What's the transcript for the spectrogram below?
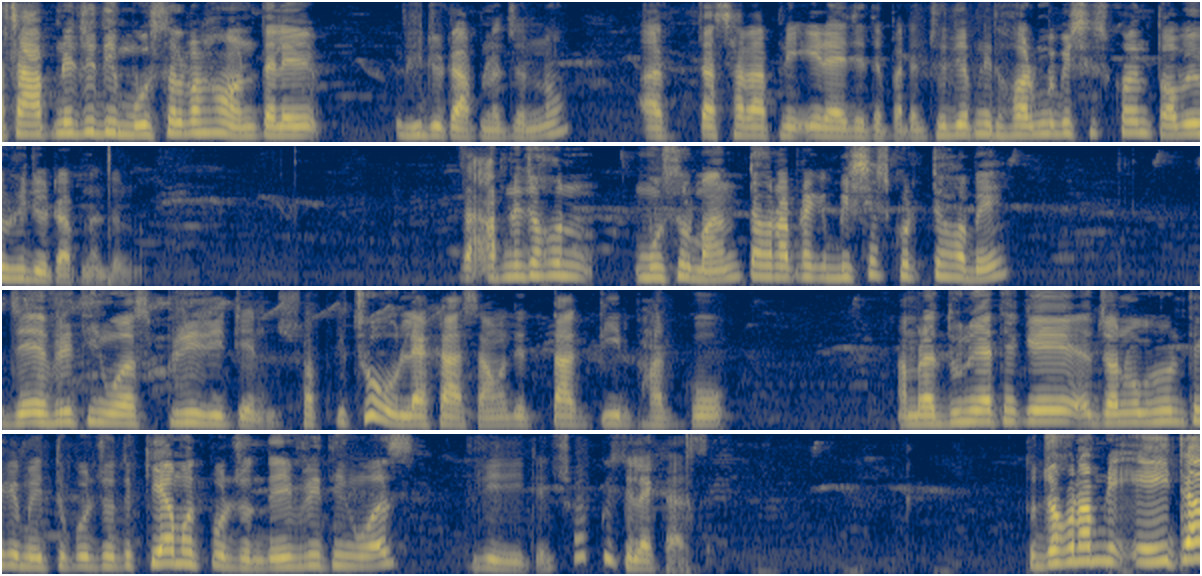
আচ্ছা আপনি যদি মুসলমান হন, তাহলে ভিডিওটা আপনার জন্য। আর তাছাড়া আপনি এড়ায় যেতে পারেন। যদি আপনি ধর্মে বিশ্বাস করেন, তবেও ভিডিওটা আপনার জন্য। আপনি যখন মুসলমান, তখন আপনাকে বিশ্বাস করতে হবে যে এভরিথিং ওয়াজ প্রি রিটেন সব কিছু লেখা আছে। আমাদের তাকদির, ভাগ্য। আমরা দুনিয়া থেকে জন্মগ্রহণ থেকে মৃত্যু পর্যন্ত, কেয়ামত পর্যন্ত এভরিথিং ওয়াজ প্রি রিটেন সব কিছু লেখা আছে। তো যখন আপনি এইটা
